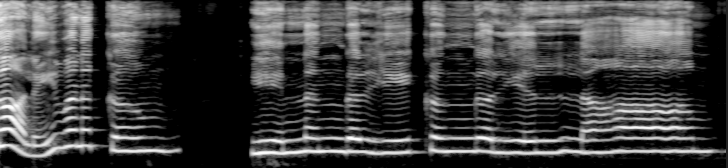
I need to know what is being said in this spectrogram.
காலை வணக்கம். எண்ணங்கள் ஏக்கங்கள் எல்லாம்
